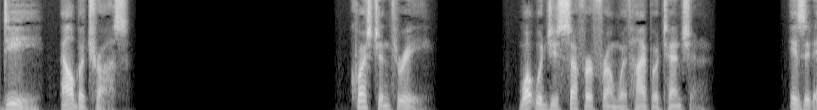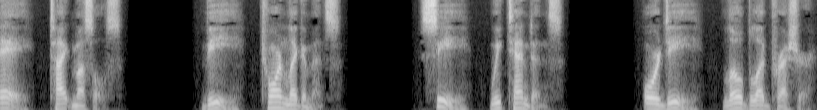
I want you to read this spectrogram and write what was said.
D. Albatross. Question 3. What would you suffer from with hypotension? Is it A. Tight muscles? B. Torn ligaments? C. Weak tendons? Or D. Low blood pressure?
